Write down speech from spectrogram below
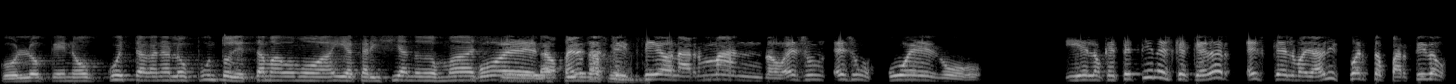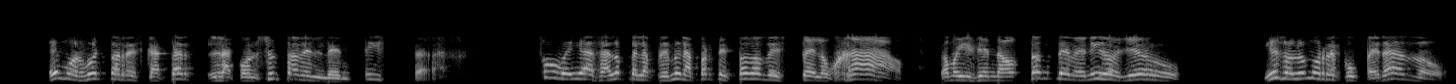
Con lo que nos cuesta ganar los puntos, estábamos ahí acariciando dos más. eh, Bueno, pero es ficción, Armando. Es un, es un juego. Y en lo que te tienes que quedar es que el Valladolid, cuarto partido, hemos vuelto a rescatar la consulta del dentista. Tú veías a López la primera parte todo despelujado, como diciendo, ¿dónde he venido yo? Y eso lo hemos recuperado.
